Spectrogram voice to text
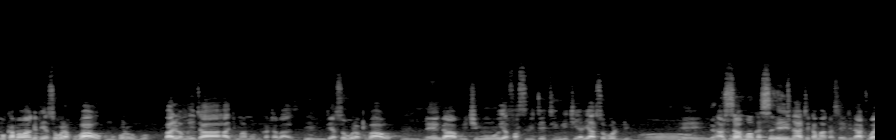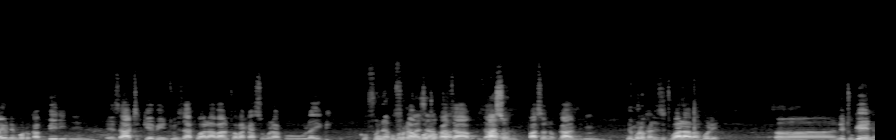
mukama wange teyasobola kubaawo ku mukolo ogwo baali bamuyita haji muhamudu katabaazi Mm. teyasobola kubaawo Mm. naye nga buli kimu yafasilitating kye yali asobodde Oh, Eh, eh, n'ateekamu akasente n'atuwayo n'emmotoka bbiri Mm. ezaatikka ebintu ezatwala abantu abatasobola ku like kufuna ku- kufuna mmotoka zaabwe personal. cars Mm, emmotoka ne zitwala abagole uh, ne tugenda.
